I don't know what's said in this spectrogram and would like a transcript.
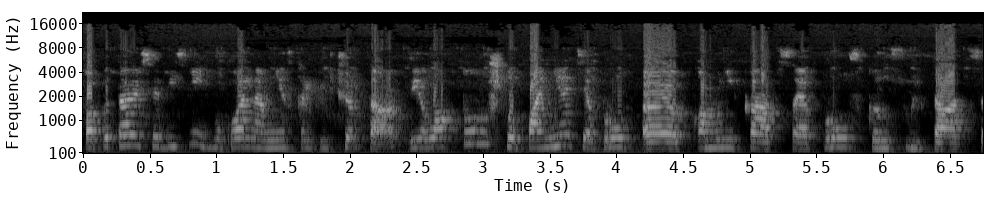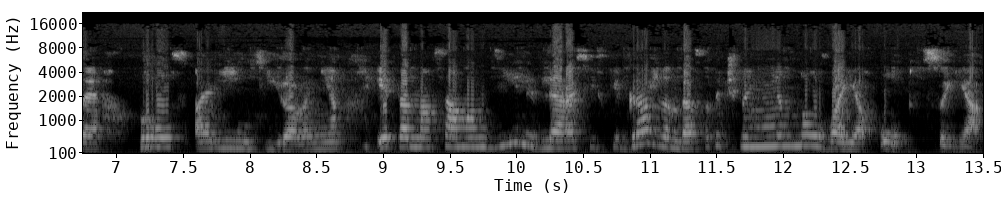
Попытаюсь объяснить буквально в нескольких чертах. Дело в том, что понятие профкоммуникация, э, профконсультация, профориентирование – это на самом деле для российских граждан достаточно не новая опция,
